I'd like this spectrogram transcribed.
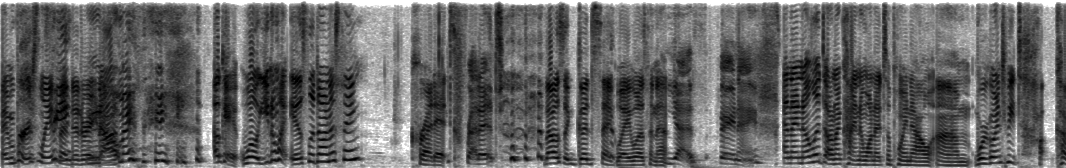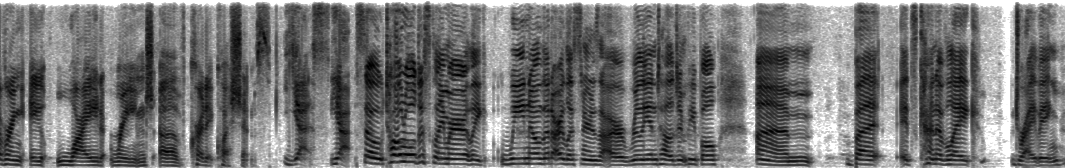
I'm personally offended right Not now. my thing. okay, well, you know what is Ladonna's thing? Credit. Credit. That was a good segue, wasn't it? yes, very nice. And I know LaDonna kind of wanted to point out um, we're going to be t- covering a wide range of credit questions. Yes. Yeah. So total disclaimer, like we know that our listeners are really intelligent people. Um, but it's kind of like driving,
